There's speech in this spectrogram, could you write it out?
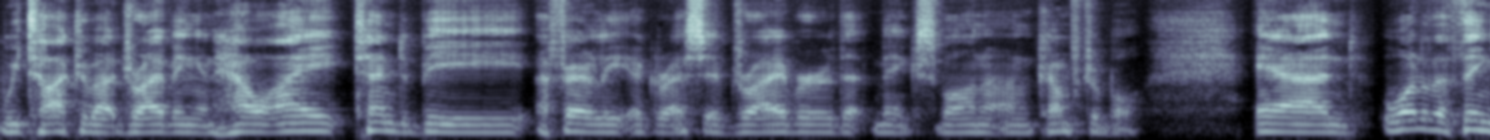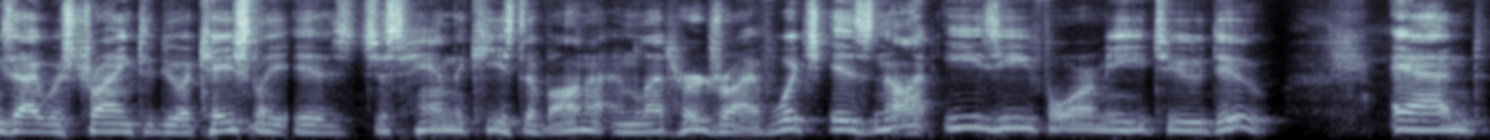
we talked about driving and how I tend to be a fairly aggressive driver that makes Vana uncomfortable. And one of the things I was trying to do occasionally is just hand the keys to Vana and let her drive, which is not easy for me to do. And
